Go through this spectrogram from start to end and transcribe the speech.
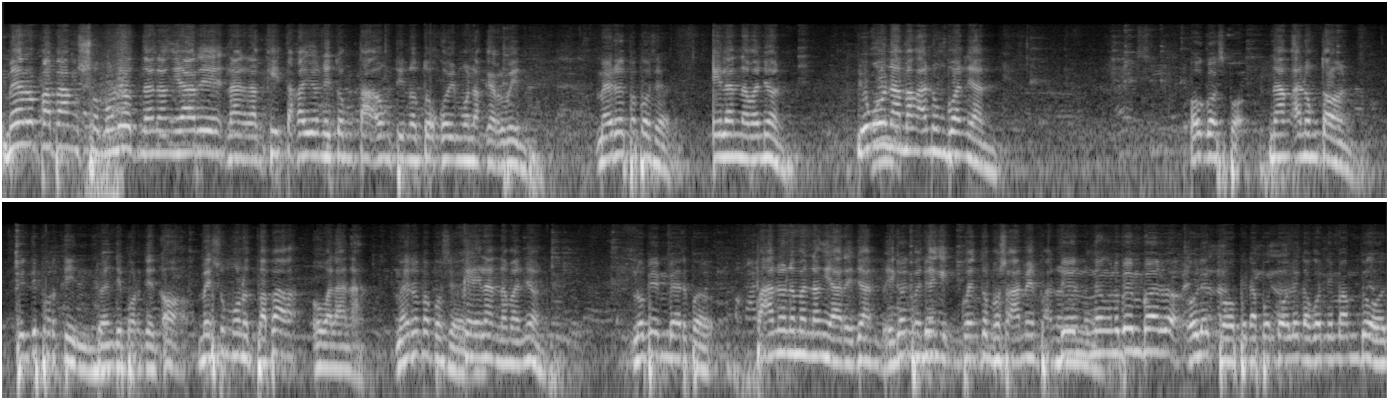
Meron pa bang sumunod na nangyari na nagkita kayo nitong taong tinutukoy mo na Kerwin? Meron pa po, sir. Kailan naman yon? Yung una, mga anong buwan yan? August po. Ng anong taon? 2014. 2014. Oh, may sumunod pa ba o wala na? Meron pa po, sir. Kailan naman yon? November po. Paano naman nangyari dyan? Ik- Doon- Pwedeng doon- ikwento mo sa amin paano Then, naman? nung November ulit po, pinapunta ulit ako ni ma'am doon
